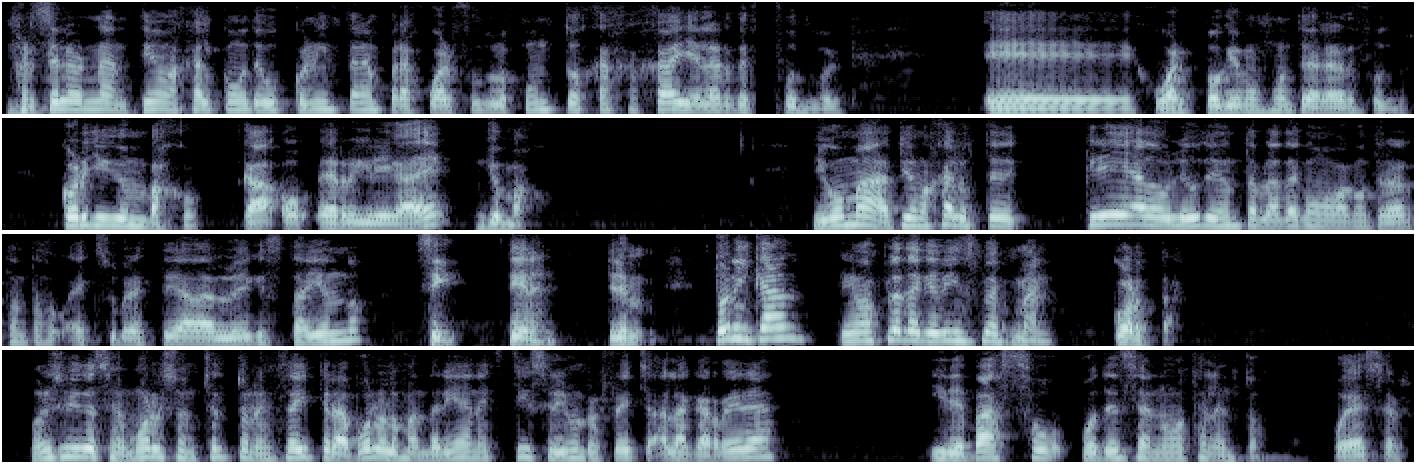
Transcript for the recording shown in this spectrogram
Marcelo Hernán, tío Majal, ¿cómo te busco en Instagram para jugar fútbol juntos, jajaja, y hablar de fútbol? Eh, jugar Pokémon juntos y hablar de fútbol. Corgi-bajo, K-O-R-Y-E, bajo. Digo más, tío Majal, ¿usted ¿Cree AW de tanta plata como para controlar tantas ex superestrellas de AW que se está yendo? Sí, tienen. Tony Khan tiene más plata que Vince McMahon. Corta. Mauricio dice, Morrison, Shelton, Slater, Apolo los mandaría a NXT, sería un refresh a la carrera y de paso potencia nuevos talentos. Puede ser.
